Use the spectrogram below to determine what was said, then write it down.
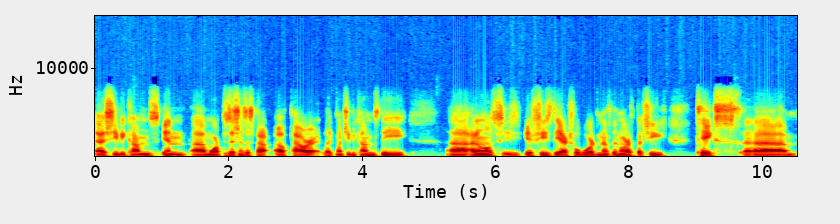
as she becomes in uh, more positions of, of power like when she becomes the uh, I don't know if, she, if she's the actual warden of the North but she takes um,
